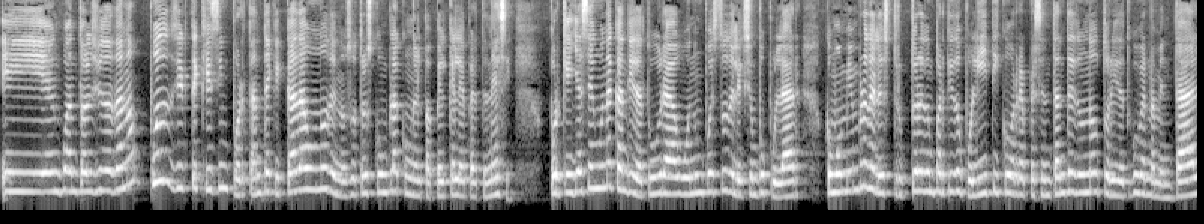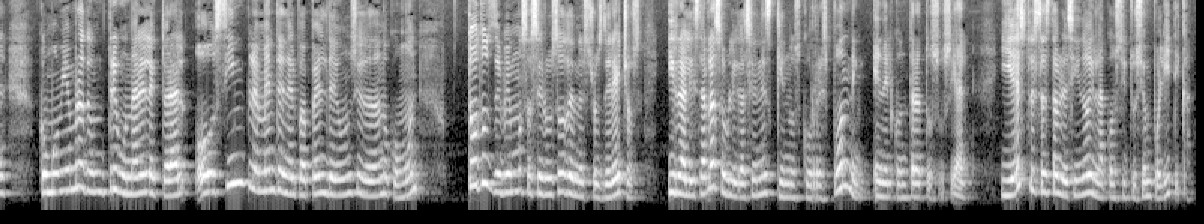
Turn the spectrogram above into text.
Y en cuanto al ciudadano, puedo decirte que es importante que cada uno de nosotros cumpla con el papel que le pertenece, porque ya sea en una candidatura o en un puesto de elección popular, como miembro de la estructura de un partido político, representante de una autoridad gubernamental, como miembro de un tribunal electoral o simplemente en el papel de un ciudadano común, todos debemos hacer uso de nuestros derechos y realizar las obligaciones que nos corresponden en el contrato social. Y esto está establecido en la Constitución política.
